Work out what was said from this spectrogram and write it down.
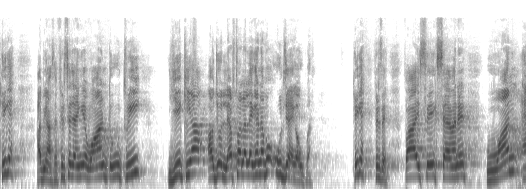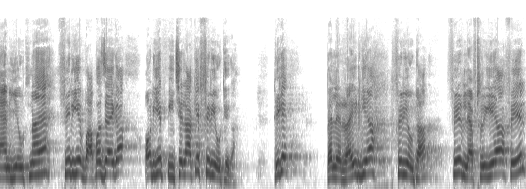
ठीक है? अब यहाँ से फिर से जाएँगे। वन टू थ्री ये किया, और जो लेफ़्ट वाला लेग है ना, वो उठ जाएगा ऊपर, ठीक है? फिर से। Five six seven eight one and ये उठना है, फिर ये वापस जाएगा और ये पीछे लाके फिर ये उठेगा। ठीक है? पहले राइट गया, फिर ये उठा, फिर लेफ़्ट गया, फिर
